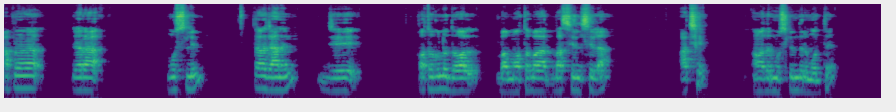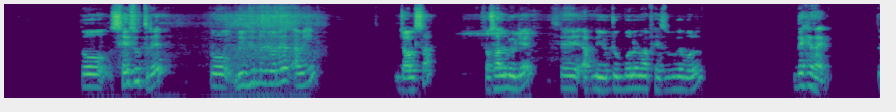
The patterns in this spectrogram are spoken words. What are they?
আপনারা যারা মুসলিম, তারা জানেন যে কতগুলো দল বা মতবাদ বা সিলসিলা আছে আমাদের মুসলিমদের মধ্যে। তো সেই সূত্রে তো বিভিন্ন জনের আমি জলসা সোশ্যাল মিডিয়ায়, সে আপনি ইউটিউব বলুন বা ফেসবুকে বলুন, দেখে থাকি। তো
